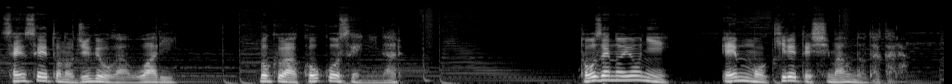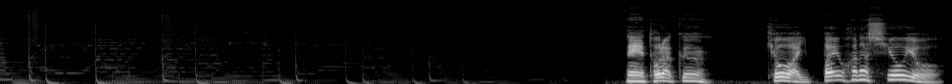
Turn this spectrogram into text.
先生との授業が終わり僕は高校生になる。当然のように縁も切れてしまうのだから。ねえトラくん今日はいっぱいお話ししようよ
